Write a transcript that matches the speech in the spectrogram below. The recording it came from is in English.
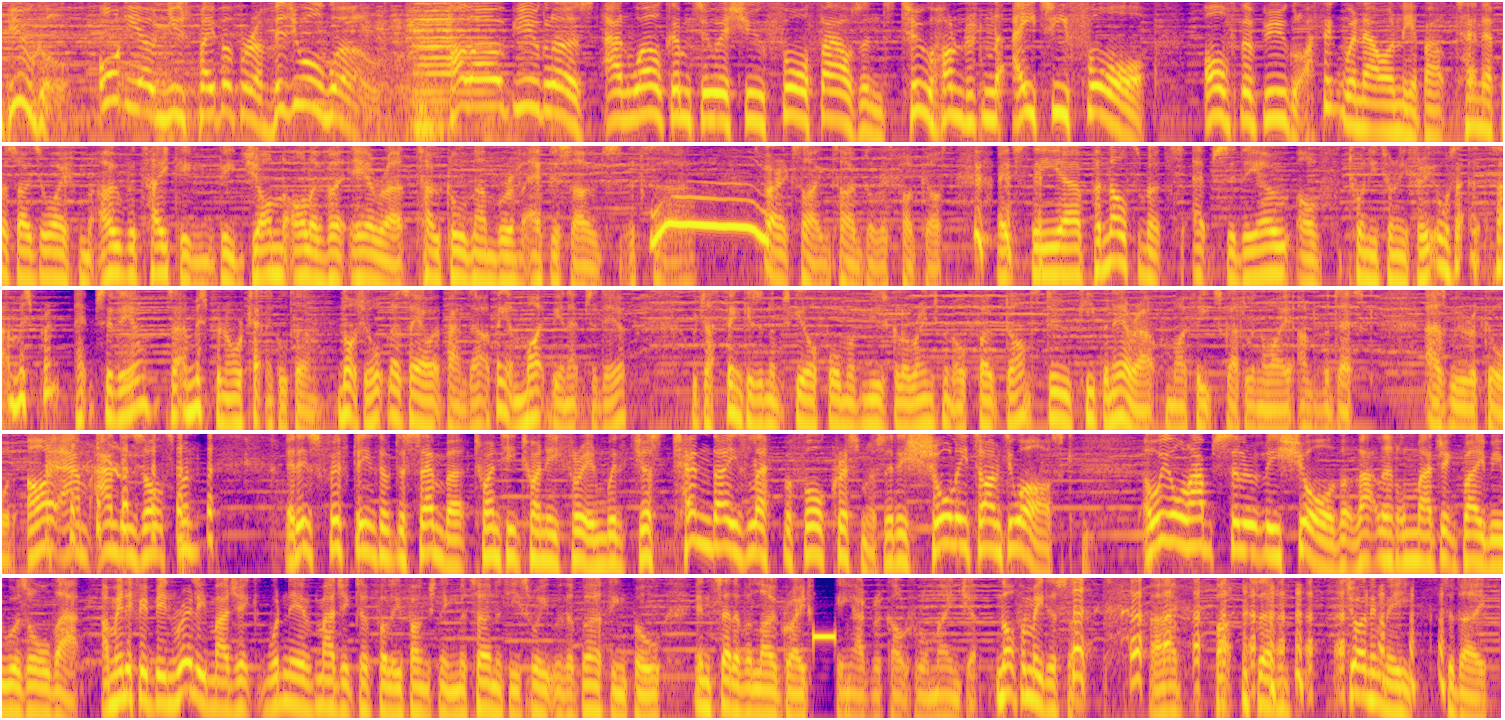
The Bugle, audio newspaper for a visual world. Hello, Buglers, and welcome to issue 4284 of The Bugle. I think we're now only about 10 episodes away from overtaking the John Oliver era total number of episodes. It's, uh, it's very exciting times on this podcast. It's the uh, penultimate Epsidio of 2023. Oh, is that, is that a misprint? Epsidio? Is that a misprint or a technical term? Not sure. Let's see how it pans out. I think it might be an Epsidio, which I think is an obscure form of musical arrangement or folk dance. Do keep an ear out for my feet scuttling away under the desk as we record. I am Andy Zaltzman. It is 15th of December 2023, and with just 10 days left before Christmas, it is surely time to ask are we all absolutely sure that that little magic baby was all that? I mean, if he'd been really magic, wouldn't he have magicked a fully functioning maternity suite with a birthing pool instead of a low grade fing agricultural manger? Not for me to say. uh, but um, joining me today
